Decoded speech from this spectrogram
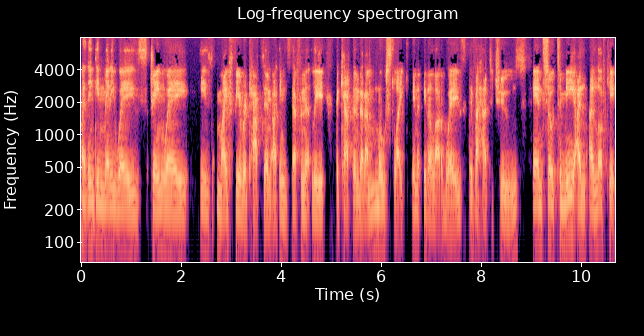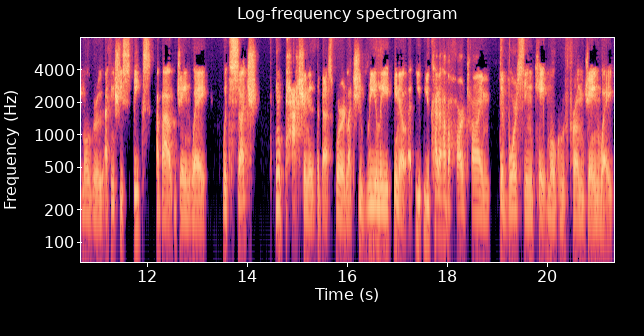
I think in many ways, Janeway is my favorite captain. I think it's definitely the captain that I'm most like in, in a lot of ways, if I had to choose. And so to me, I, I love Kate Mulgrew. I think she speaks about Janeway with such I think passion is the best word. Like she really, you know, you, you kind of have a hard time divorcing Kate Mulgrew from Janeway.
